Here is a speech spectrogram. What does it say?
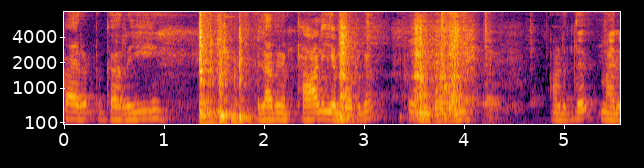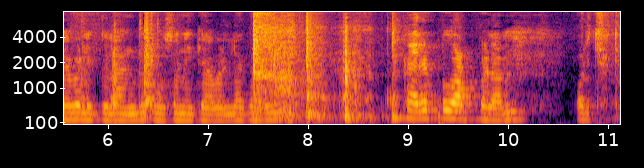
பருப்பு கறி எல்லாத்துக்கும் தாளியம் போட்டுக்க போட்டுக்கோங்க அடுத்து மரவள்ளி கிழங்கு பூசணிக்காய் வெள்ளைக்கறி கருப்பு அப்பளம் பொரிச்சிட்டு.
